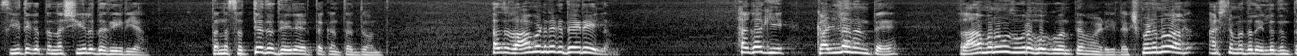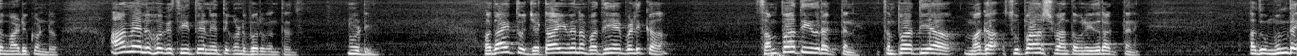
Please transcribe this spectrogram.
ಸೀತೆಗೆ ತನ್ನ ಶೀಲದ ಧೈರ್ಯ. ತನ್ನ ಸತ್ಯದ ಧೈರ್ಯ ಇರ್ತಕ್ಕಂಥದ್ದು ಅಂತ. ಆದರೆ ರಾವಣನಿಗೆ ಧೈರ್ಯ ಇಲ್ಲ. ಹಾಗಾಗಿ ಕಳ್ಳನಂತೆ ರಾಮನೂ ದೂರ ಹೋಗುವಂತೆ ಮಾಡಿ, ಲಕ್ಷ್ಮಣನೂ ಆಶ್ರಮದಲ್ಲಿ ಇಲ್ಲದಂತೆ ಮಾಡಿಕೊಂಡು ಆಮೇಲೆ ಹೋಗಿ ಸೀತೆಯನ್ನು ಎತ್ತಿಕೊಂಡು ಬರುವಂಥದ್ದು. ನೋಡಿ, ಅದಾಯಿತು ಜಟಾಯುವಿನ ವಧೆಯ ಬಳಿಕ ಸಂಪಾತಿ ಎದುರಾಗ್ತಾನೆ. ಸಂಪಾತಿಯ ಮಗ ಸುಪಾರ್ಶ್ವ ಅಂತ ಅವನು ಎದುರಾಗ್ತಾನೆ. ಅದು ಮುಂದೆ,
